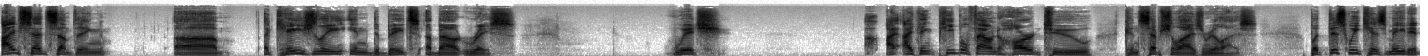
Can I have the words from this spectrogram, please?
I've said something uh, occasionally in debates about race, which I, I think people found hard to conceptualize and realize. But this week has made it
